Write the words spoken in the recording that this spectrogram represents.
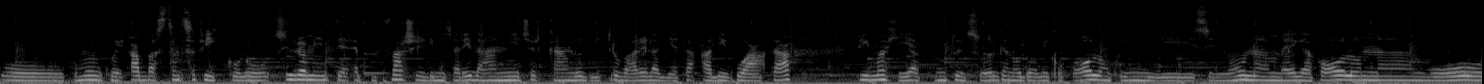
o comunque abbastanza piccolo, sicuramente è più facile limitare i danni cercando di trovare la dieta adeguata prima che appunto insorgano dolicocolon, quindi se non megacolon o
